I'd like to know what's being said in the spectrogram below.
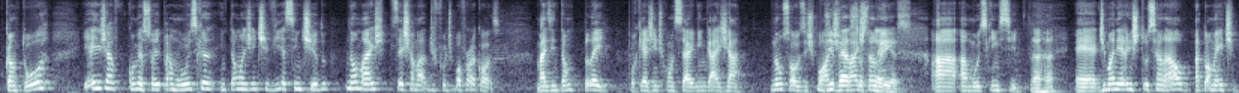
o cantor. E aí já começou a ir para música, então a gente via sentido não mais ser chamado de futebol for a cause, mas então play, porque a gente consegue engajar não só os esportes, Diversos mas também a, a, música em si. Uhum. É, de maneira institucional, atualmente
